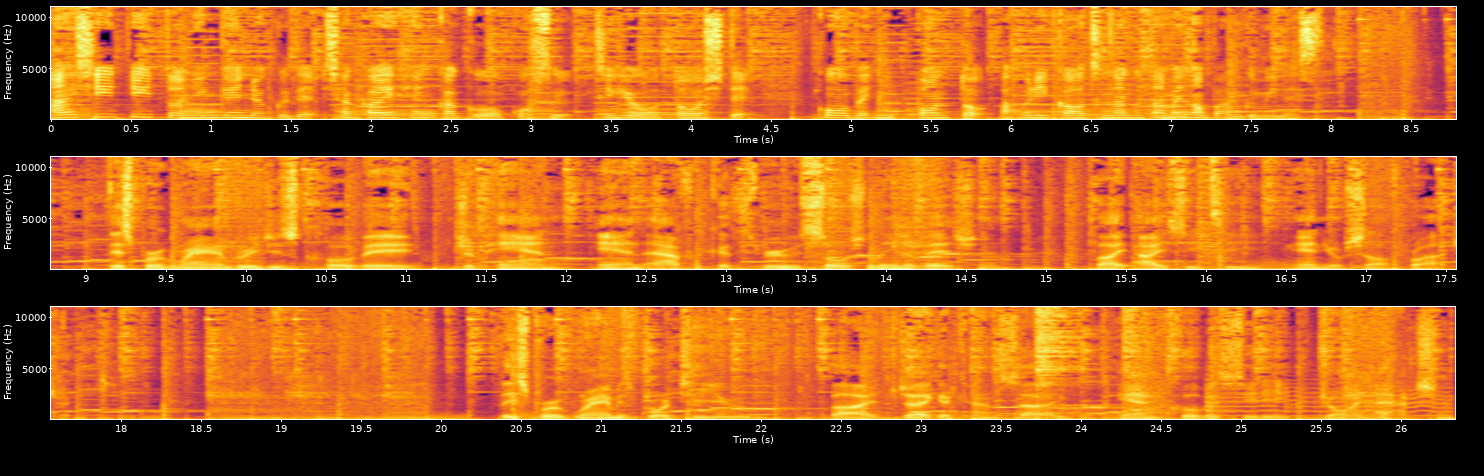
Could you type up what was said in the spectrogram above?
ICT と人間力で社会変革を起こす事業を通して神戸日本とアフリカをつなぐための番組です This program bridges Kobe, Japan, and Africa through social innovation by ICT and Yourself Project. This program is brought to you by JICA Kansai and Kobe City Joint Action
